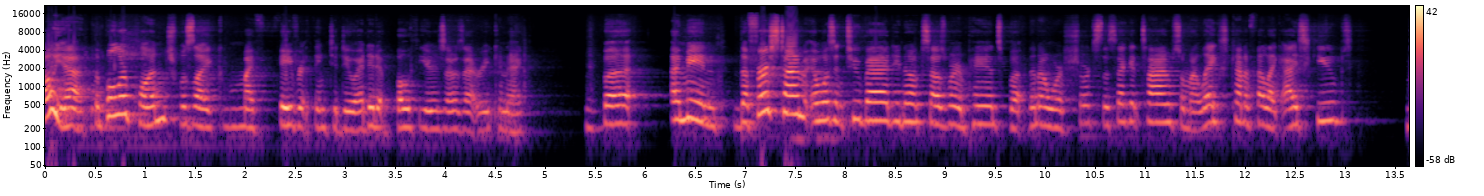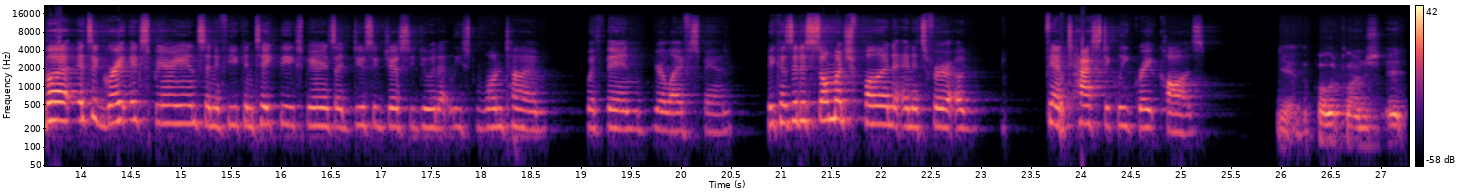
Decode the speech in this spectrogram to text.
Oh yeah, the polar plunge was like my favorite thing to do. I did it both years I was at Reconnect. But I mean, the first time it wasn't too bad, you know, because I was wearing pants, but then I wore shorts the second time, so my legs kind of felt like ice cubes. But it's a great experience, and if you can take the experience, I do suggest you do it at least one time within your lifespan because it is so much fun and it's for a fantastically great cause. Yeah, the polar plunge it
